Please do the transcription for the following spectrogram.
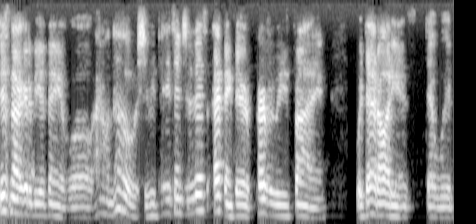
It's not going to be a thing of well, I don't know. Should we pay attention to this? I think they're perfectly fine with that audience that would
